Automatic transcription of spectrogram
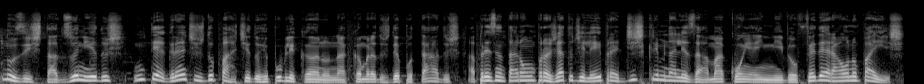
Nos Estados Unidos, integrantes do Partido Republicano na Câmara dos Deputados apresentaram um projeto de lei para descriminalizar a maconha em nível federal no país,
